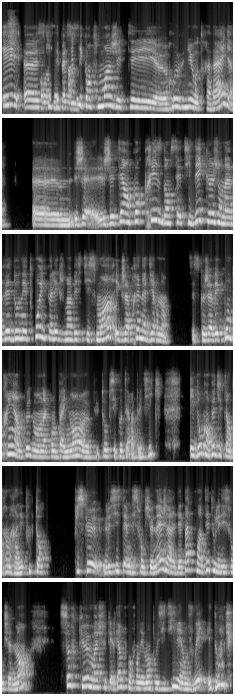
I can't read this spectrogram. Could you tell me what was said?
Et euh, ce qui s'est passé, c'est quand moi j'étais euh, revenue au travail, euh, j'étais encore prise dans cette idée que j'en avais donné trop, il fallait que je m'investisse moins et que j'apprenne à dire non. C'est ce que j'avais compris un peu de mon accompagnement euh, plutôt psychothérapeutique. Et donc, en fait, j'étais en train de râler tout le temps. Puisque le système dysfonctionnait, j'arrêtais pas de pointer tous les dysfonctionnements. Sauf que moi, je suis quelqu'un de profondément positif et enjoué. Et donc,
